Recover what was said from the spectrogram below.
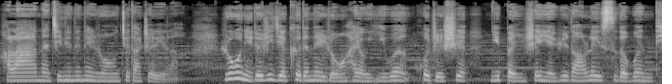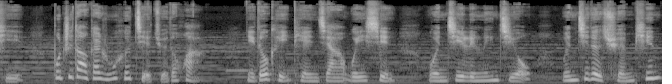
好啦，那今天的内容就到这里了。如果你对这节课的内容还有疑问，或者是你本身也遇到类似的问题，不知道该如何解决的话，你都可以添加微信文姬零零九，文姬的全拼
